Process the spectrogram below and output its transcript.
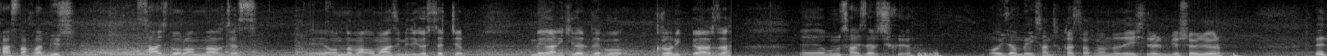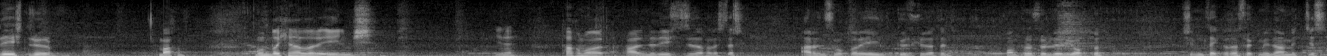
kasnakla bir sacda olanını alacağız. E, onu da o malzemeyi de göstereceğim. Megane 2'lerde bu kronik bir arıza. E, bunun sacları çıkıyor. O yüzden bu eksantrik kasnaklarını da değiştirelim diye söylüyorum. Ve değiştiriyorum. Bakın. Bunun da kenarları eğilmiş. Yine takım halinde değiştireceğiz arkadaşlar. Aracın sivopları eğilik gözüküyor zaten. Kompresörleri yoktu. Şimdi tekrardan sökmeye devam edeceğiz.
